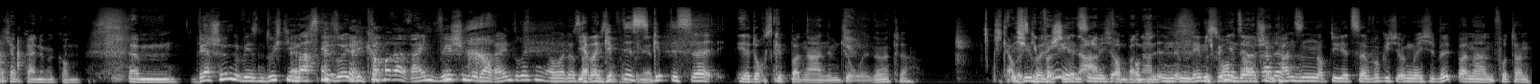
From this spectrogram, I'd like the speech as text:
ich habe keine bekommen. Ähm, Wäre schön gewesen, durch die Maske so in die Kamera reinwischen oder reindrücken, aber das Ja, aber nicht so gibt es, gibt es, äh, ja doch, es gibt Bananen im Dschungel, ne, klar. Ich glaube, Ich es gibt überlege verschiedene jetzt Arten nämlich, von ob, ob Bananen. in, im Ich bin Lebensraum jetzt der Schimpansen, ob die jetzt da wirklich irgendwelche Wildbananen futtern.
